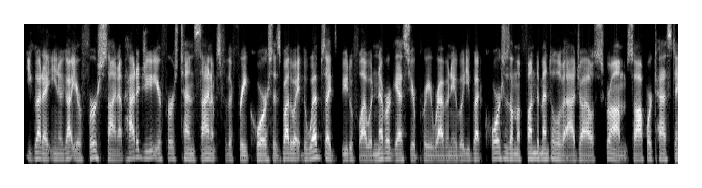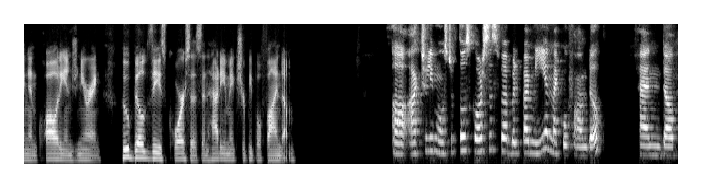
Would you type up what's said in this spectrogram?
you got to, you know, got your first sign up. How did you get your first 10 signups for the free courses? By the way, the website's beautiful. I would never guess your pre revenue, but you've got courses on the fundamentals of agile scrum, software testing, and quality engineering. Who builds these courses and how do you make sure people find them? Uh, actually, most of those courses were built by me and my co founder. And uh,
